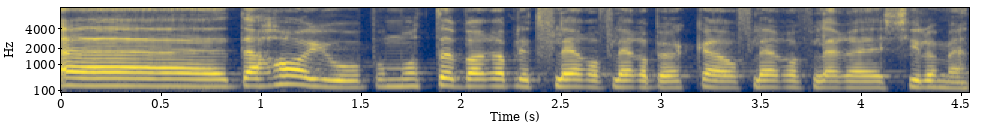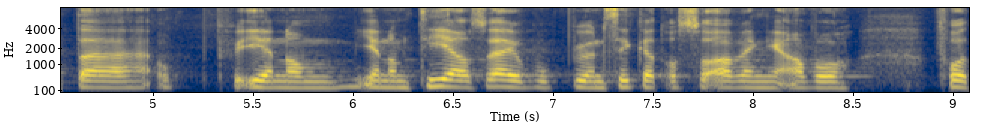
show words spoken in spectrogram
Eh, det har jo på en måte bare blitt flere og flere bøker og flere og flere kilometer opp gjennom, gjennom tida, og så er jo bokbuen sikkert også avhengig av å få,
